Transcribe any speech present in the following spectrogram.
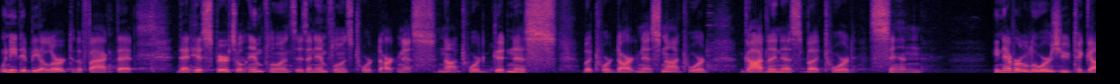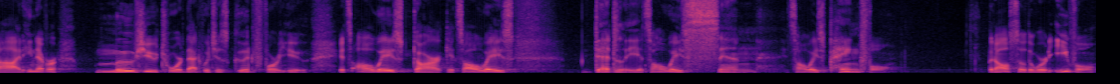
We need to be alert to the fact that, that his spiritual influence is an influence toward darkness, not toward goodness, but toward darkness, not toward godliness, but toward sin. He never lures you to God. He never moves you toward that which is good for you. It's always dark, it's always deadly, it's always sin, it's always painful. But also, the word evil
